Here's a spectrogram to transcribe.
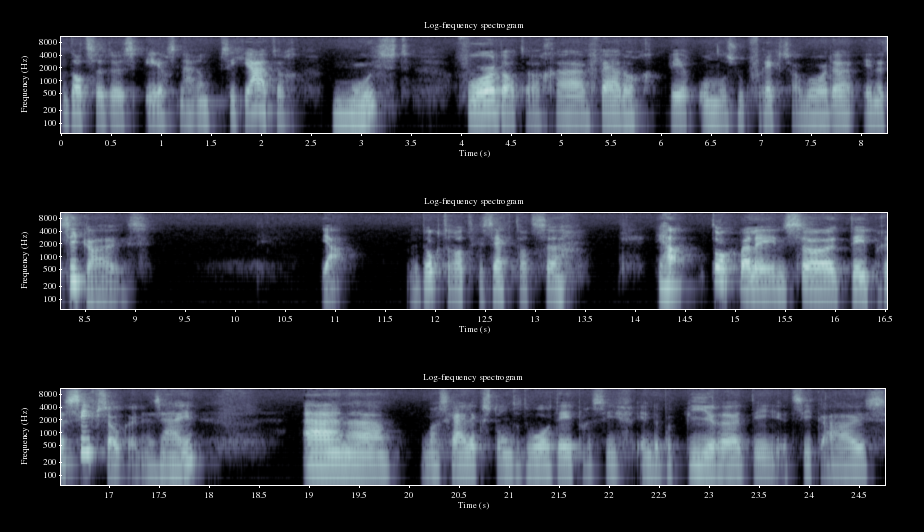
dat ze dus eerst naar een psychiater moest voordat er uh, verder weer onderzoek verricht zou worden in het ziekenhuis. Ja, de dokter had gezegd dat ze ja, toch wel eens uh, depressief zou kunnen zijn. En uh, waarschijnlijk stond het woord depressief in de papieren die het ziekenhuis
